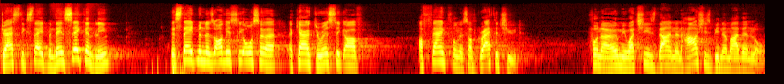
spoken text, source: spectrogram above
drastic statement. Then, secondly, the statement is obviously also a, a characteristic of, of thankfulness, of gratitude for Naomi, what she's done and how she's been a mother in law.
